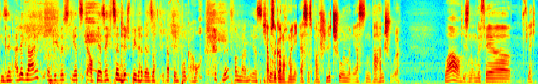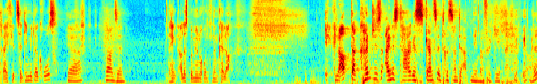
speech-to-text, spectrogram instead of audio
die sind alle gleich und du bist jetzt auch der 16. Spieler, der sagt, ich habe den Puck auch ne, von meinem ersten Ich habe sogar noch mein erstes Paar Schlittschuhe und mein ersten Paar Handschuhe. Wow, Die sind ungefähr vielleicht drei, vier Zentimeter groß. ja, Wahnsinn. Da hängt alles bei mir noch unten im Keller. Ich glaube, da könnte es eines Tages ganz interessante Abnehmer für geben. ne?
